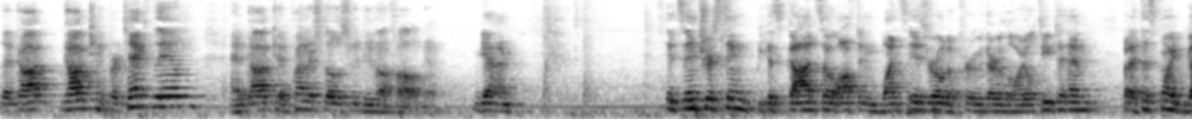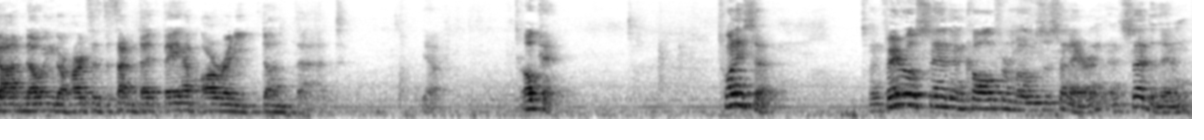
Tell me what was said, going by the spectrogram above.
that God God can protect them and God can punish those who do not follow Him. Yeah. I'm- It's interesting because God so often wants Israel to prove their loyalty to Him, but at this point, God, knowing their hearts, has decided that they have already done that. Yeah. Okay. 27. And Pharaoh sent and called for Moses and Aaron and said to them,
